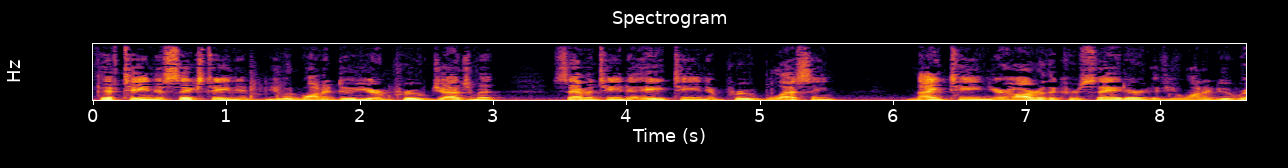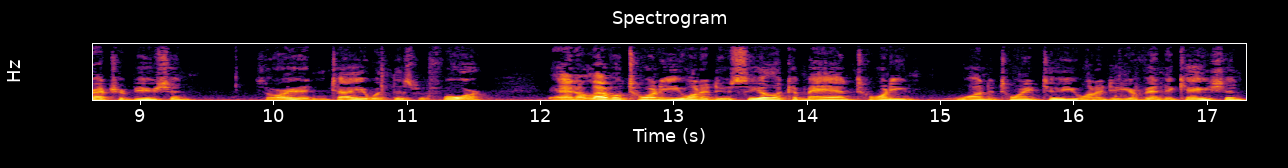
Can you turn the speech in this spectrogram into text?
15 to 16, you would want to do your improved judgment. 17 to 18, improved blessing. 19, your heart of the crusader if you want to do retribution. Sorry, I didn't tell you what this was for. And at level 20, you want to do seal of command. 21 to 22, you want to do your vindication.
